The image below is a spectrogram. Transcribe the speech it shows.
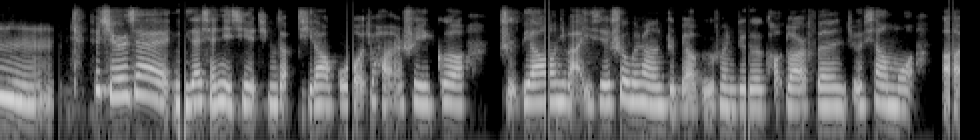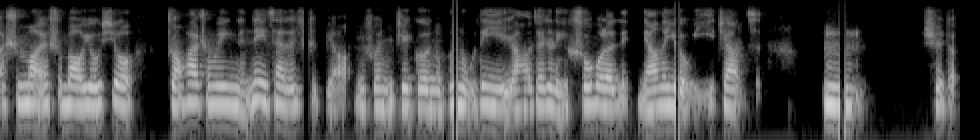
嗯，就其实，在你在前几期也听到提到过，就好像是一个指标，你把一些社会上的指标，比如说你这个考多少分，你这个项目呃申报也申报优秀，转化成为你内在的指标。你说你这个努不努力，然后在这里收获了哪样的友谊，这样子。嗯，是的。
